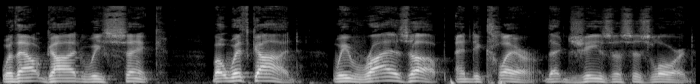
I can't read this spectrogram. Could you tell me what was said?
without God, we sink. But with God, we rise up and declare that Jesus is Lord.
